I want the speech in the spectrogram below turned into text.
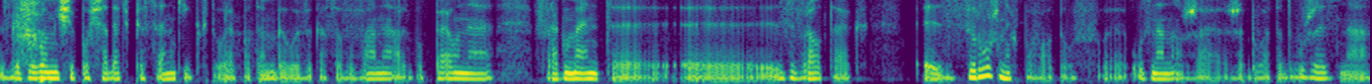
Zdarzyło mi się posiadać piosenki, które potem były wykasowywane, albo pełne fragmenty e, zwrotek. E, z różnych powodów uznano, że, że była to dłużyzna,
